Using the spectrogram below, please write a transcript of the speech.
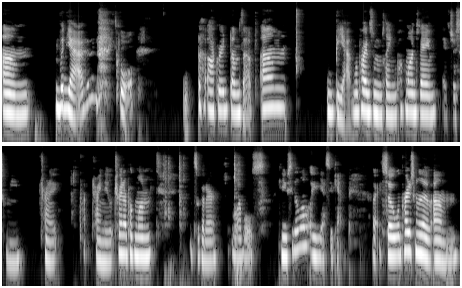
Um, but yeah, cool. The awkward thumbs up. Um, but yeah, we're probably just gonna be playing Pokemon today. It's just me trying to trying to train our Pokemon. Let's look at our levels. Can you see the level? Oh, yes, you can. Okay, so we're probably just gonna, um,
